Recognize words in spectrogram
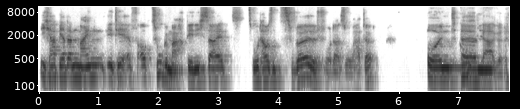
Ich habe ja dann meinen ETF auch zugemacht, den ich seit 2012 oder so hatte. Und ähm, Jahre.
